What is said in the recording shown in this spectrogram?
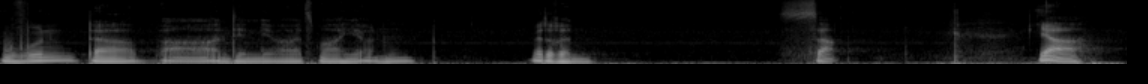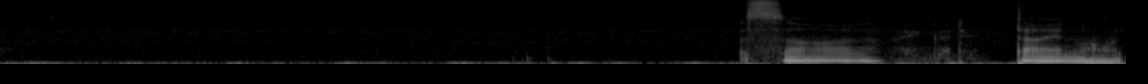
Wunderbar. Den nehmen wir jetzt mal hier unten mit drin. So. Ja. So, dahin machen wir einen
